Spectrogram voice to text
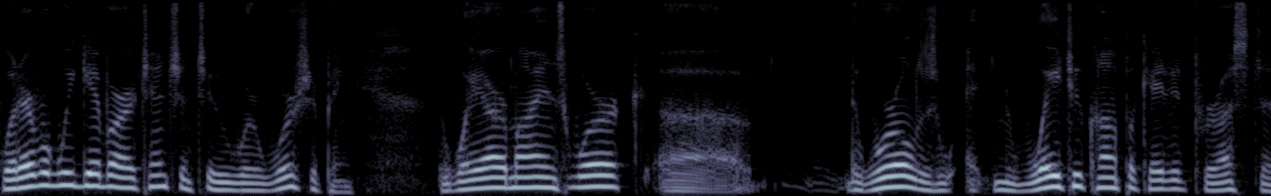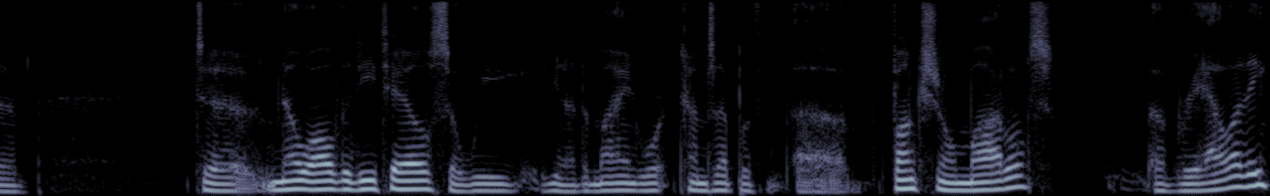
Whatever we give our attention to, we're worshiping. The way our minds work, uh, the world is way too complicated for us to to know all the details. So we, you know, the mind work comes up with uh, functional models of reality,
